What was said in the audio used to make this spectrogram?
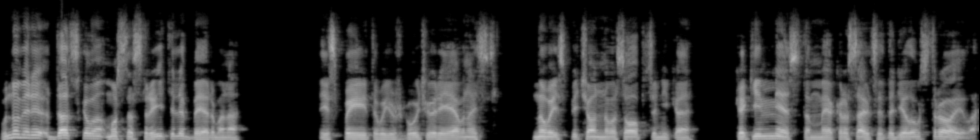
в номере датского мостостроителя Бермана. Испытываю жгучую ревность новоиспеченного собственника, каким местом моя красавица это дело устроила.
